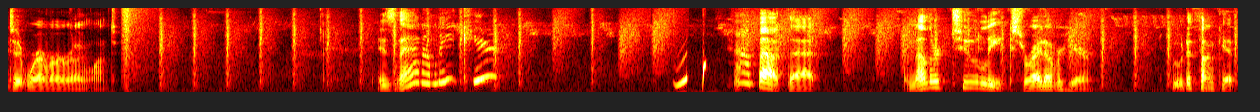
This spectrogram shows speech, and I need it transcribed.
Plant it wherever I really want. Is that a leak here? How about that? Another two leaks right over here. Who'd have thunk it?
